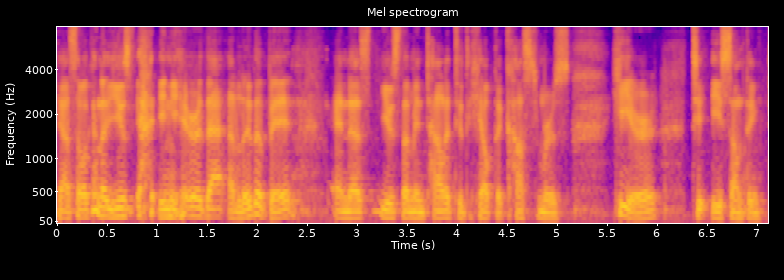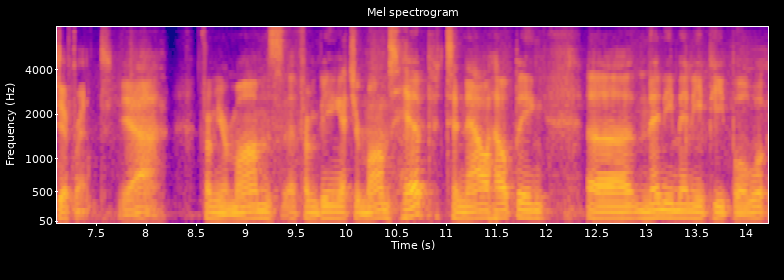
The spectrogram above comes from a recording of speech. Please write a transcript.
Yeah, so I kind of used inherit that a little bit, and just use the mentality to help the customers here to eat something different. Yeah. From your mom's, uh, from being at your mom's hip to now helping uh, many, many people.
